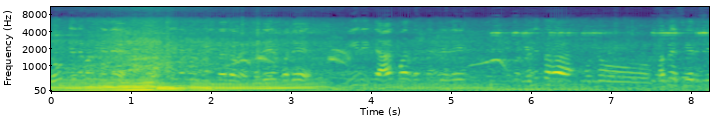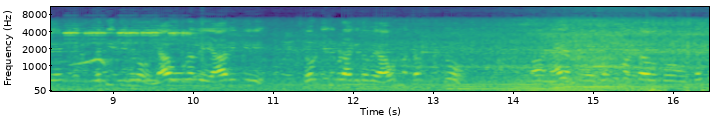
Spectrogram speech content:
ದೌರ್ಜನ್ಯಗಳ ಮೇಲೆ ದೌರ್ಜನ್ಯಗಳು ನಡೀತಾ ಇದ್ದಾವೆ ಪದೇ ಪದೇ ಈ ರೀತಿ ಆಗಬಾರ್ದಂತೇಳಿ ದಲಿತರ ಒಂದು ಸಭೆ ಸೇರಿಸಿ ಪ್ರತಿ ತಿಂಗಳು ಯಾವ ಊರಲ್ಲಿ ಯಾವ ರೀತಿ ದೌರ್ಜನ್ಯಗಳಾಗಿದ್ದಾವೆ ಅವ್ರನ್ನ ಕರೆಸ್ಬಿಟ್ಟು ನ್ಯಾಯ ಕೊಡಿಸುವಂಥ ಒಂದು ಕೆಲಸ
